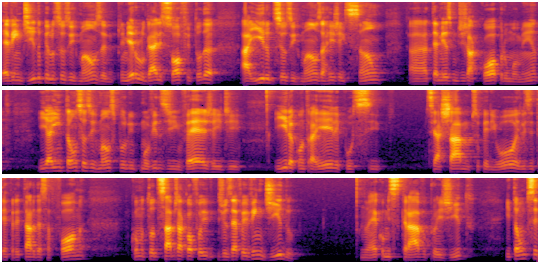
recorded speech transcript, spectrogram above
é vendido pelos seus irmãos. Em primeiro lugar, ele sofre toda a ira dos seus irmãos, a rejeição, até mesmo de Jacó por um momento. E aí então seus irmãos, por movidos de inveja e de ira contra ele, por se, se achar superior, eles interpretaram dessa forma. Como todos sabem, Jacó foi, José foi vendido, não é, como escravo para o Egito. Então você,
